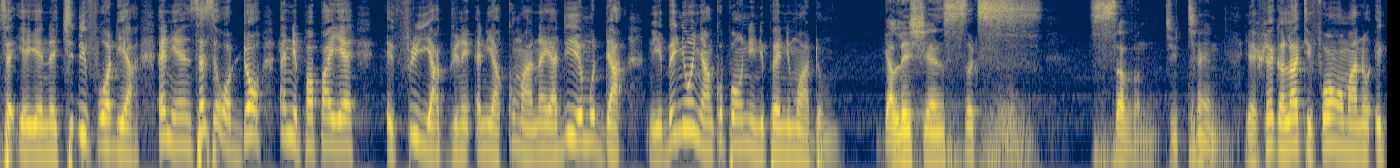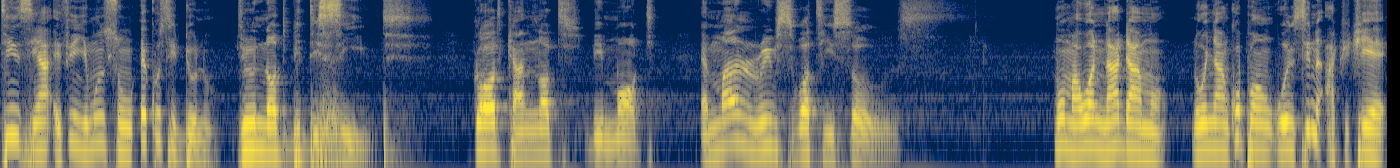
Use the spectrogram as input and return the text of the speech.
sɛ yɛyɛ n'akyidifoɔ deɛ a ɛneɛ ɛnsɛ sɛ ɔdɔ ne papayɛ ɛfiri yɛadwene ne yɛakoma na yɛade yɛ mu da na yɛbɛnya onyankopɔn ne nnipa anim adom Galatians 6, 7 to 10. yɛhwɛ galatifoɔ nwoma no ɛti nsia ɛfi nyimu nson ɛkɔsi du no Do not be deceived. God cannot be mocked. A man reaps what he sows. momma wɔnnaadaa mo na onyankopɔn wɔnsi no atwetweɛ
